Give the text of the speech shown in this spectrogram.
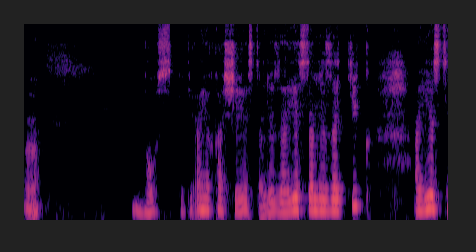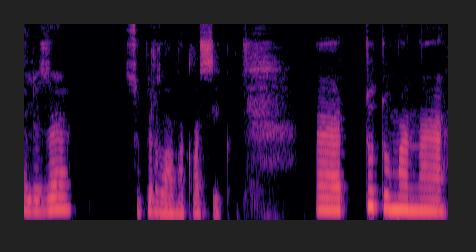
е, Господи, а яка ще є Alize? Є Alize Тік, а є Alize Суперлана Класік. Тут у мене,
